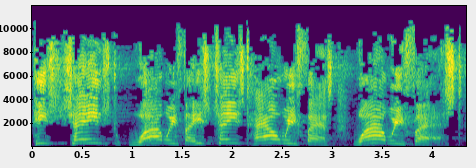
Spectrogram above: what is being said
He's changed why we fast. He's changed how we fast, why we fast.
